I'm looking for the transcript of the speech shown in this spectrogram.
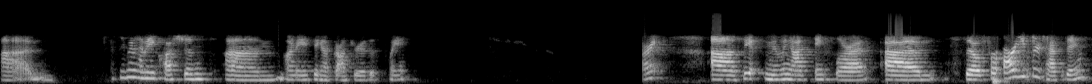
Um, does anyone have any questions um, on anything I've gone through at this point? All right, uh, so yeah, moving on, thanks Laura. Um, so for our user testing,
